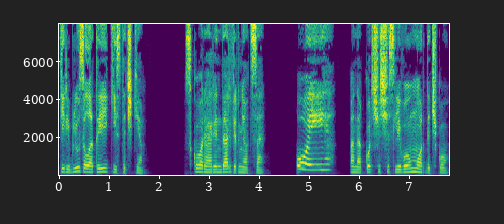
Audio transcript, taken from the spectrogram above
тереблю золотые кисточки. Скоро арендар вернется. «Ой!» Она корчит счастливую мордочку.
